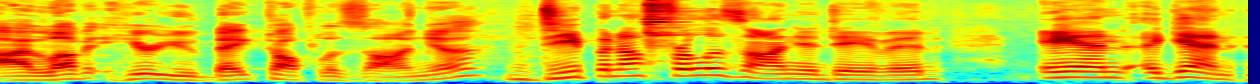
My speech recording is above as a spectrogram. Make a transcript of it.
I love it here. You baked off lasagna. Deep enough for lasagna, David. And again,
